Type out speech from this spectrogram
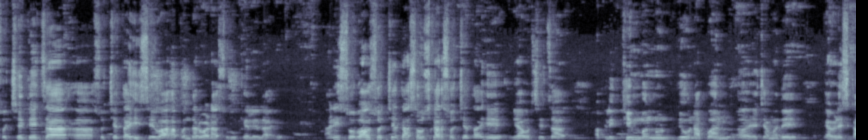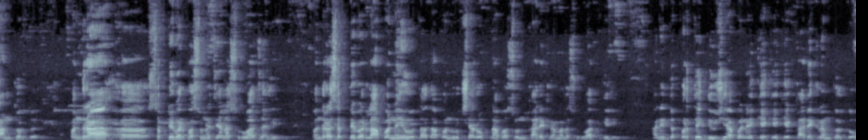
स्वच्छतेचा स्वच्छता ही सेवा हा पंधरवाडा सुरू केलेला आहे. आणि स्वभाव स्वच्छता संस्कार स्वच्छता हे या वर्षीचा आपली थीम म्हणून घेऊन आपण याच्यामध्ये यावेळेस काम करतो आहे पंधरा सप्टेंबरपासूनच याला सुरुवात झाली. पंधरा सप्टेंबरला आपणही होतात. आपण वृक्षारोपणापासून कार्यक्रमाला सुरुवात केली. आणि द प्रत्येक दिवशी आपण एक एक एक एक कार्यक्रम करतो.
